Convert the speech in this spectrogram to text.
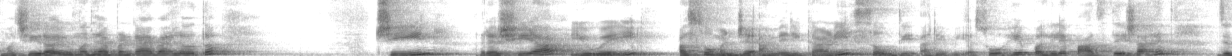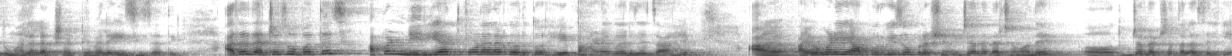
मग चिरायूमध्ये आपण काय पाहिलं होतं? चीन रशिया यू ए ई असो म्हणजे अमेरिका आणि सौदी अरेबिया. सो हे पहिले पाच देश आहेत जे तुम्हाला लक्षात ठेवायला इझी जातील. आता त्याच्यासोबतच आपण निर्यात कोणाला करतो हे पाहणं गरजेचं आहे. आ आयोगाने यापूर्वी जो प्रश्न विचारला त्याच्यामध्ये तुमच्या लक्षात आलं असेल की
